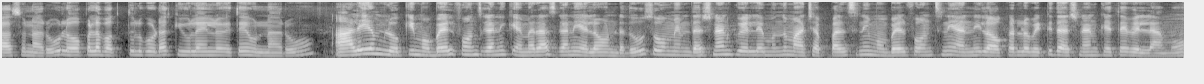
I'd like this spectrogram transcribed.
రాసున్నారు. లోపల భక్తులు కూడా క్యూ లైన్లో అయితే ఉన్నారు. ఆలయంలోకి మొబైల్ ఫోన్స్ కానీ కెమెరాస్ కానీ ఎలా ఉండదు. సో మేము దర్శనానికి వెళ్ళే ముందు మా చెప్పాల్సిన మొబైల్ ఫోన్స్ని అన్ని లాకర్లో పెట్టి దర్శనానికి అయితే వెళ్ళాము.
